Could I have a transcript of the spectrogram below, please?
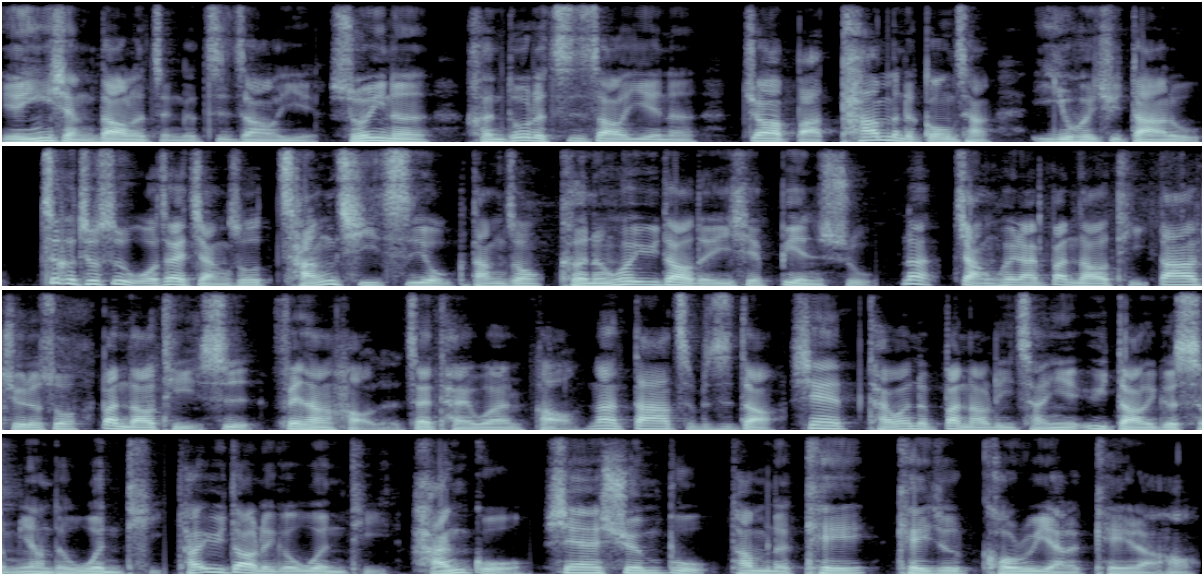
也影响到了整个制造业，所以呢，很多的制造业呢就要把他们的工厂移回去大陆。这个就是我在讲说长期持有当中可能会遇到的一些变数。那讲回来，半导体，大家觉得说半导体是非常好的，在台湾好，那大家知不知道现在台湾的半导体产业遇到一个什么样的问题？它遇到了一个问题，韩国现在宣布他们的 K K 就是 Korea 的 K 了哈。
